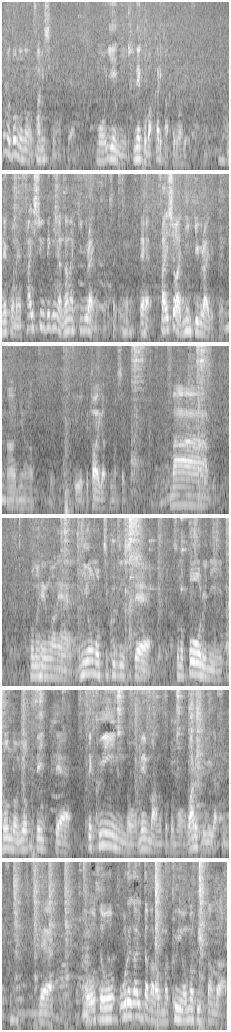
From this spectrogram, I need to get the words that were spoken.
でもどんどんどんどん寂しくなってもう家に猫ばっかり飼ってるわけですよね。猫ね最終的には7匹ぐらいになってましたけどね、ええ最初は2匹ぐらいでこうあーにゃーっつってって可愛がってましたけどまあこの辺はね身を持ち崩してそのポールにどんどん寄っていってでクイーンのメンバーのことも悪く言い出すんですよ。でどうせお俺がいたからお前クイーンはうまくいったんだって、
